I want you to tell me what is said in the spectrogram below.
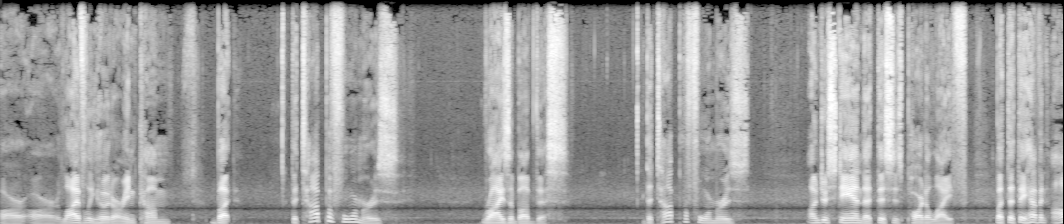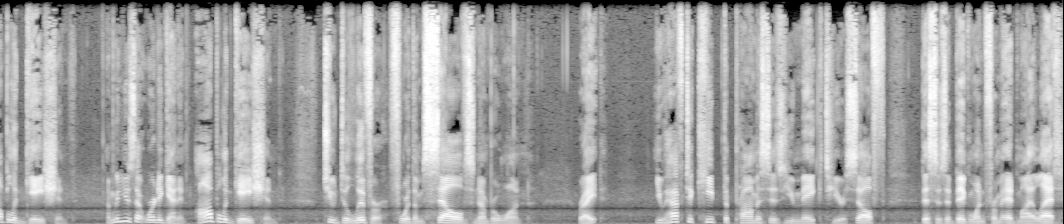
our, our livelihood, our income. But the top performers rise above this. The top performers understand that this is part of life, but that they have an obligation. I'm going to use that word again an obligation to deliver for themselves, number one, right? You have to keep the promises you make to yourself. This is a big one from Ed Mylett.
